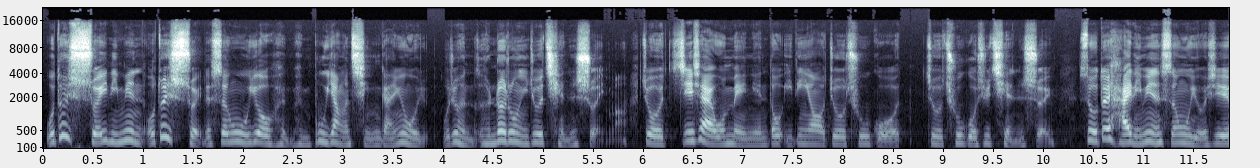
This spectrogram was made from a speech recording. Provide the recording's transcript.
我对水里面，我对水的生物又很很不一样的情感，因为我我就很很热衷于就是潜水嘛，就接下来我每年都一定要就出国就出国去潜水，所以我对海里面的生物有一些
